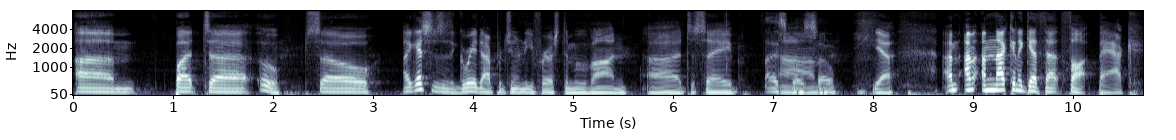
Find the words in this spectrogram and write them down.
Um but uh oh so I guess this is a great opportunity for us to move on uh to say I suppose um, so. Yeah. I'm I'm, I'm not going to get that thought back.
